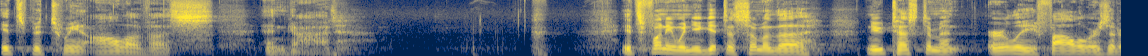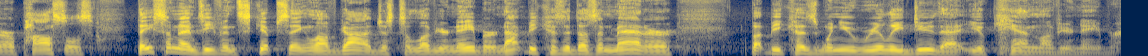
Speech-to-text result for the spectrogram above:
it's between all of us and God? It's funny when you get to some of the New Testament early followers that are apostles, they sometimes even skip saying love God just to love your neighbor, not because it doesn't matter, but because when you really do that, you can love your neighbor.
